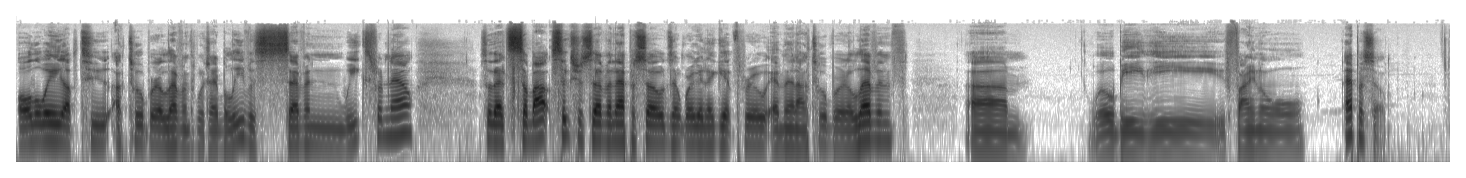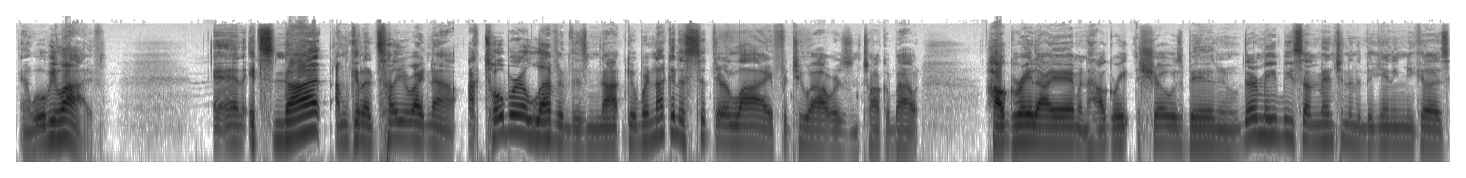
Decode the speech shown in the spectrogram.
all the way up to October 11th, which I believe is seven weeks from now. So that's about six or seven episodes that we're going to get through, and then October 11th um, will be the final episode, and we'll be live. And it's not, I'm going to tell you right now, October 11th is not good. We're not going to sit there live for two hours and talk about how great I am and how great the show has been. And there may be some mention in the beginning because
